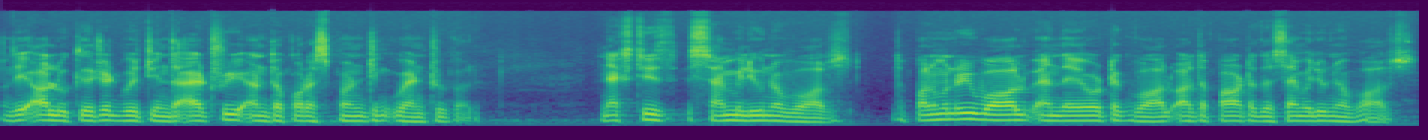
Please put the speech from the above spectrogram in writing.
They are located between the artery and the corresponding ventricle. Next is semilunar valves. The pulmonary valve and the aortic valve are the part of the semilunar valves.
